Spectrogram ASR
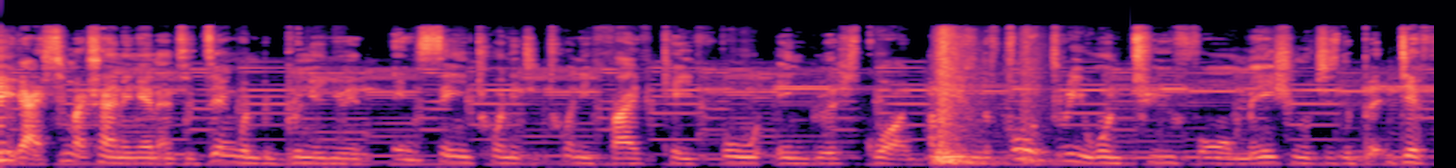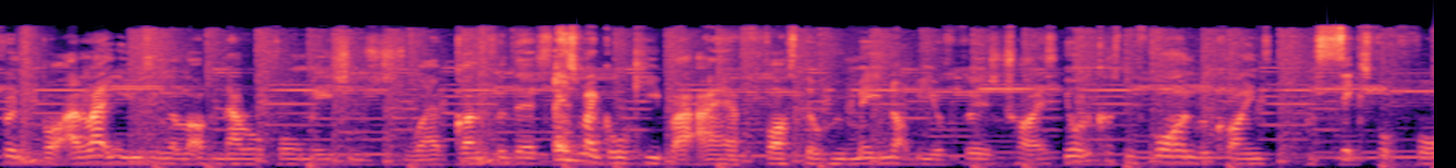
Hey guys, T-Mac signing in and today I'm going to be bringing you an insane 20 to 25k full English squad. I'm using the 4-3-1-2 formation which is a bit different but I like using a lot of narrow formations which is why I've gone for this. As my goalkeeper I have Foster who may not be your first choice. He only cost me 400 coins, he's 6 foot 4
